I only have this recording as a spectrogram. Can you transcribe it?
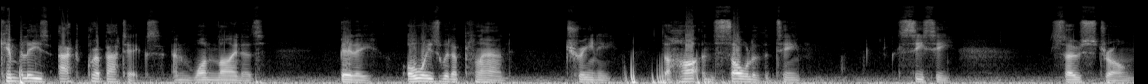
Kimberly's acrobatics and one liners, Billy, always with a plan, Trini, the heart and soul of the team, Cece, so strong,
